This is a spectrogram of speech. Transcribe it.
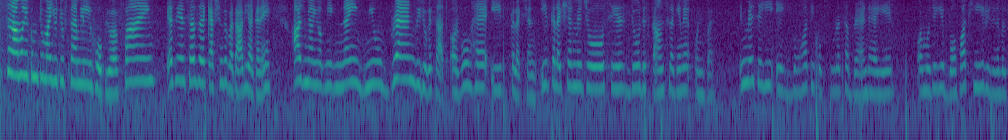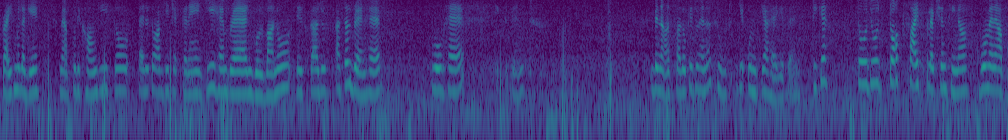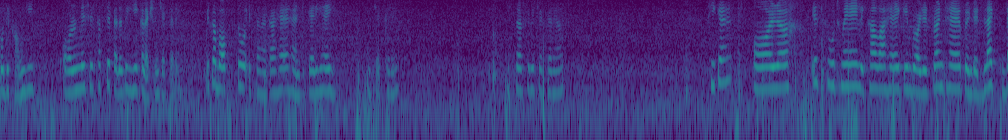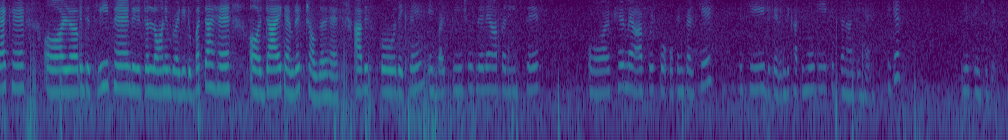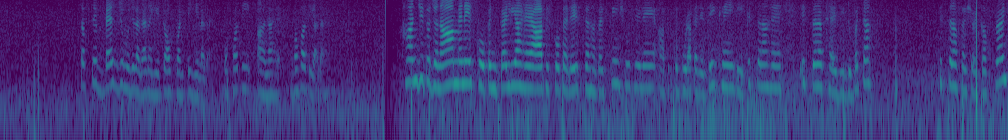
वालेकुम to my YouTube family hope you are fine कैसे हैं सब ज़रा कैप्शन पे बता दिया करें। आज मैं आई हूँ अपनी एक नई न्यू ब्रांड वीडियो के साथ और वो है ईद कलेक्शन ईद कलेक्शन में जो सेल्स जो डिस्काउंट्स लगे हुए हैं उन पर। इनमें से ही एक बहुत ही खूबसूरत सा ब्रांड है ये और मुझे ये बहुत ही रिजनेबल प्राइस में लगे। मैं आपको दिखाऊँगी तो पहले तो आप ये चेक करें। ये है ब्रांड गुलबानो इसका जो असल ब्रांड है, वो है, एक सेकेंड बिनास वालों के जो है ना सूट ये उनका है ये ब्रांड ठीक है? तो जो टॉप फाइव कलेक्शन थी ना, वो मैंने आपको दिखाऊँगी। और उनमें से सबसे पहले तो ये कलेक्शन चेक करें। इसका बॉक्स तो इस तरह का है हैंड कैरी है, ये चेक करें। इस तरह से भी चेक करें आप। ठीक है? और इस सूट में लिखा हुआ है कि एम्ब्रॉयडर्ड फ्रंट है प्रिंटेड ब्लैक बैक है, और प्रिंटेड स्लीव है डिजिटल लॉन एम्ब्रॉयडरी दुपट्टा है, और डाई कैमरिक ट्राउज़र है। आप इसको देख लें, एक बार स्क्रीन ले लें आप करीब से। और फिर मैं आपको इसको ओपन करके इसकी डिटेलिंग दिखाती हूँ कि ये किस तरह की है, ठीक है? ये स्क्रीन शॉट सबसे बेस्ट जो मुझे लगा ना, ये टॉप वन पे ये लगा बहुत ही आला है, बहुत ही आला है। हाँ जी तो जनाब, मैंने इसको ओपन कर लिया है। आप इसको पहले इस तरह का स्क्रीन शॉट ले लें। आप इसको पूरा पहले देख लें कि किस तरह है। इस तरफ़ है जी दुपट्टा, इस तरफ़ है शर्ट का फ्रंट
